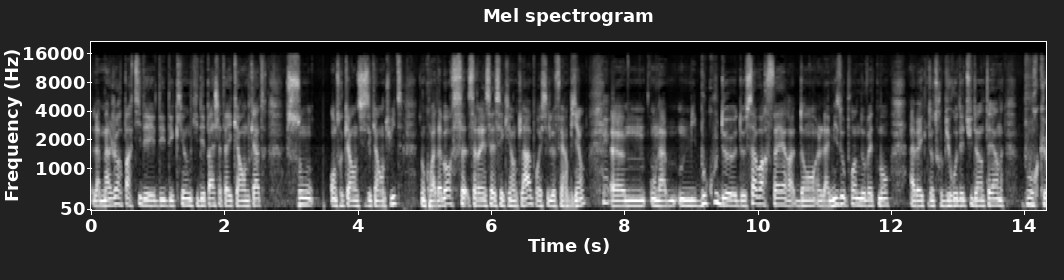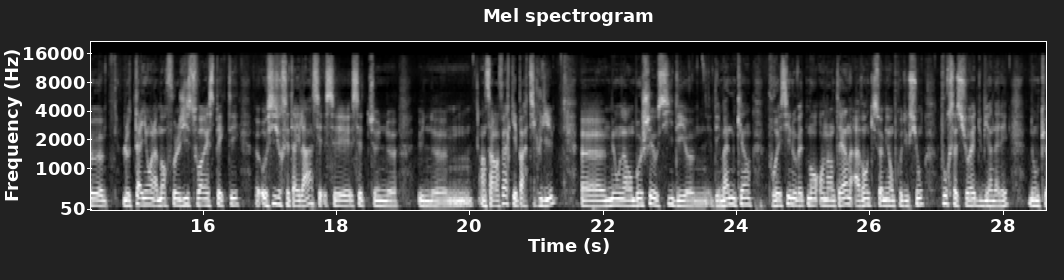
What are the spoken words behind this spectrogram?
la majeure partie des, des, clientes qui dépassent la taille 44 sont entre 46 et 48. Donc on va d'abord s'adresser à ces clientes-là pour essayer de le faire bien. Mm. Euh, on a mis beaucoup de, de savoir-faire dans la mise au point de nos vêtements avec notre bureau d'études interne pour que le taillant, la morphologie soit respecté euh, aussi sur ces tailles-là. C'est une, une, un savoir-faire qui est particulier. Euh, mais on a embauché aussi des, euh, des mannequins pour essayer nos vêtements en interne avant qu'ils soient mis en production pour s'assurer du bien aller. Donc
